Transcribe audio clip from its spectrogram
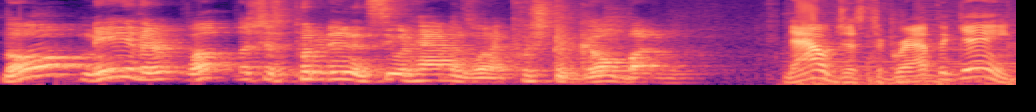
Oh, me either. Well, let's just put it in and see what happens when I push the go button. Now just to grab the game.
